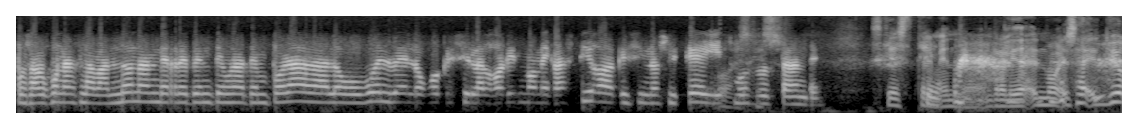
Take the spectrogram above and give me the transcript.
pues algunas la abandonan de repente una temporada, luego vuelven, luego que si el algoritmo me castiga, que si no sé qué, y es muy frustrante. Es que es tremendo, en realidad. no, es, yo,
